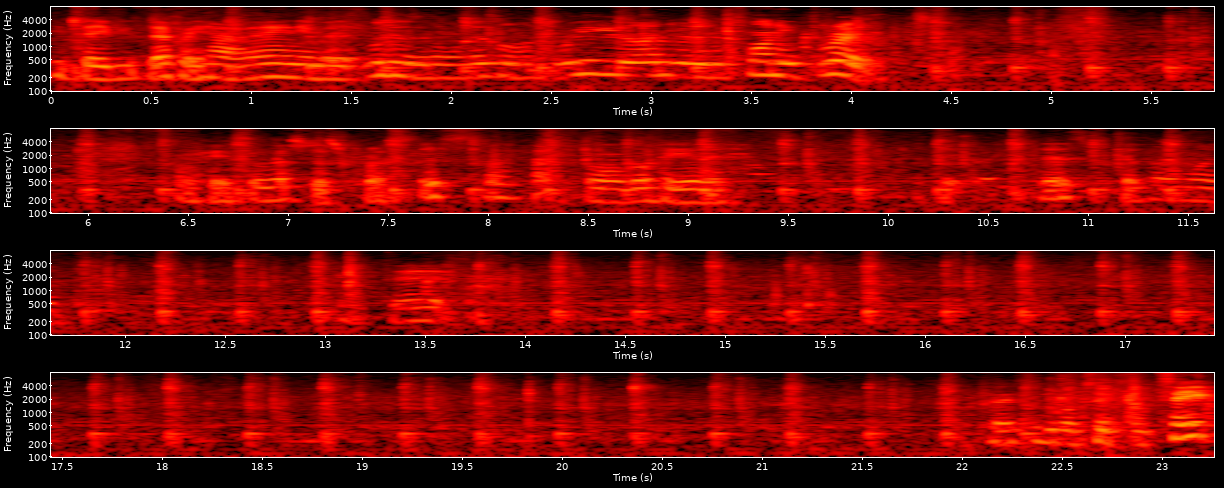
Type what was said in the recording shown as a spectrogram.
These babies definitely high. I ain't even, what is it on this one? 323. Okay, so let's just press this. I'm gonna go ahead and it like this because I want like that. Okay, so we're gonna take some tape.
